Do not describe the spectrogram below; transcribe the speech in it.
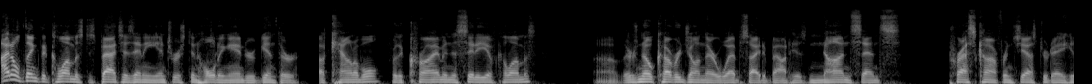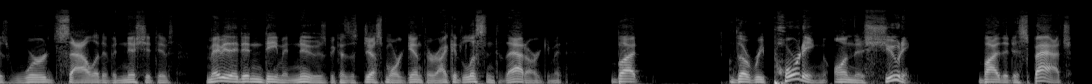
I don't think the Columbus Dispatch has any interest in holding Andrew Ginther accountable for the crime in the city of Columbus. Uh, there's no coverage on their website about his nonsense press conference yesterday, his word salad of initiatives. Maybe they didn't deem it news because it's just more Ginther. I could listen to that argument. But the reporting on this shooting by the dispatch,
